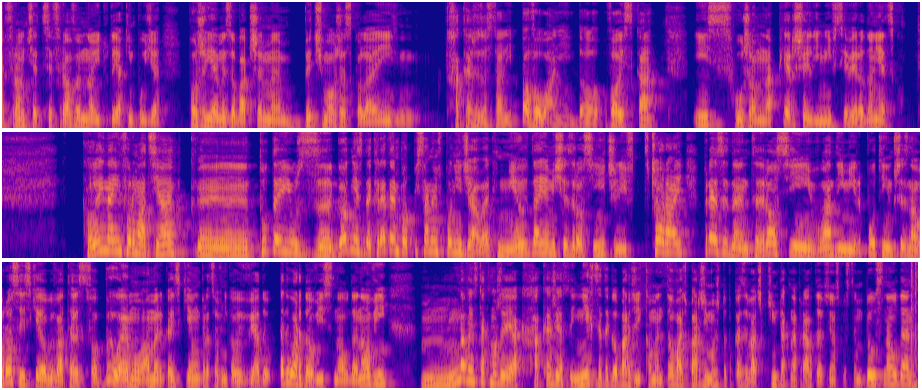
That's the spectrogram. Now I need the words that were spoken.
froncie cyfrowym. No i tutaj jakim pójdzie, pożyjemy, zobaczymy. Być może z kolei hakerzy zostali powołani do wojska i służą na pierwszej linii w Siewierodoniecku. Kolejna informacja. E, tutaj już zgodnie z dekretem podpisanym w poniedziałek, nie wdajemy się z Rosji, czyli wczoraj prezydent Rosji Władimir Putin przyznał rosyjskie obywatelstwo byłemu amerykańskiemu pracownikowi wywiadu Edwardowi Snowdenowi. Mm, no więc tak może jak hakerzy, ja tutaj nie chcę tego bardziej komentować, bardziej może to pokazywać, kim tak naprawdę w związku z tym był Snowden.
